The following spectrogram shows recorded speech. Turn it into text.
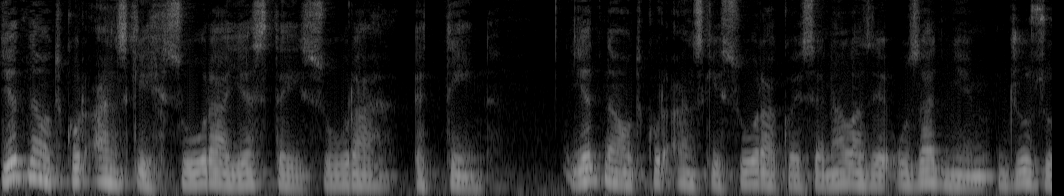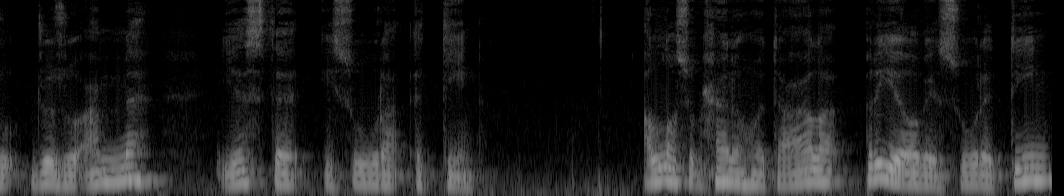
Jedna od kuranskih sura jeste i sura Etin. Jedna od kuranskih sura koje se nalaze u zadnjem džuzu, džuzu Amme jeste i sura Etin. Allah subhanahu wa ta'ala prije ove sure Tin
